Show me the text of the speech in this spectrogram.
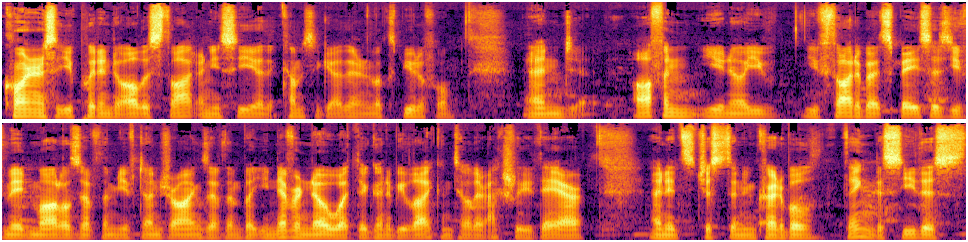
corners that you put into all this thought and you see it, it comes together and it looks beautiful. And often you know you've you've thought about spaces you've made models of them you've done drawings of them but you never know what they're going to be like until they're actually there. And it's just an incredible thing to see this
